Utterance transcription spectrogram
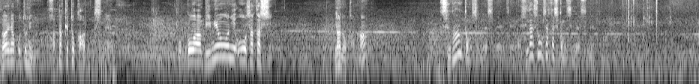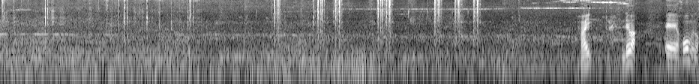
意外なことに畑とかあるんですね。ここは微妙に大阪市なのかな？違うかもしれないですね。東大阪市かもしれないですね。はい。では、えーホームの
